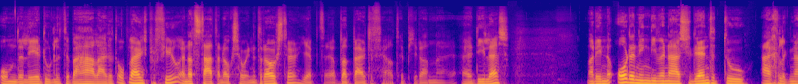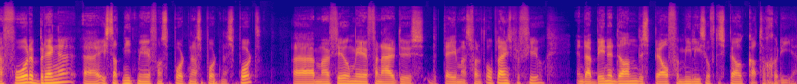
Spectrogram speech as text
om de leerdoelen te behalen uit het opleidingsprofiel. En dat staat dan ook zo in het rooster. Je hebt eh, op dat buitenveld heb je dan uh, die les. Maar in de ordening die we naar studenten toe eigenlijk naar voren brengen, is dat niet meer van sport naar sport naar sport. Maar veel meer vanuit dus de thema's van het opleidingsprofiel. En daarbinnen dan de spelfamilies of de spelcategorieën.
